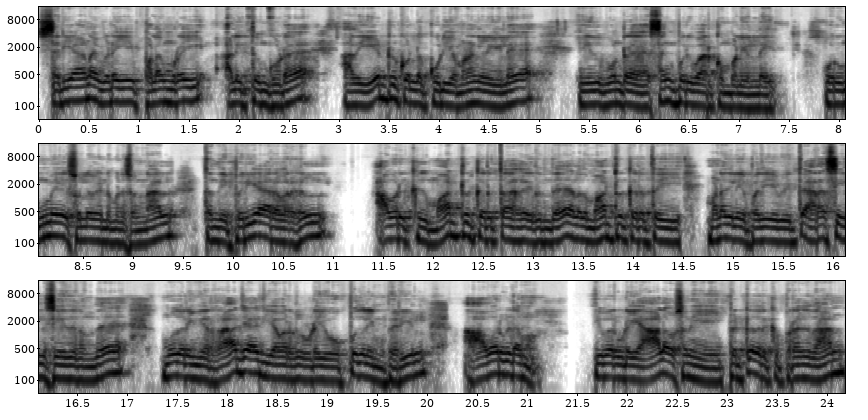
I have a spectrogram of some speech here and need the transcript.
சரியான விடையை பலமுறை அளித்தும் கூட அதை ஏற்றுக்கொள்ளக்கூடிய மனநிலையில இது போன்ற சங் புரிவார் கும்பல் இல்லை. ஒரு உண்மையை சொல்ல வேண்டும் என்று சொன்னால் தந்தை பெரியார் அவர்கள் அவருக்கு மாற்று கருத்தாக இருந்த அல்லது மாற்று கருத்தை மனதிலே பதிய வைத்து அரசியல் செய்திருந்த மூதறிஞர் ராஜாஜி அவர்களுடைய ஒப்புதலின் பேரில் அவரிடம் இவருடைய ஆலோசனையை பெற்றதற்கு பிறகுதான்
